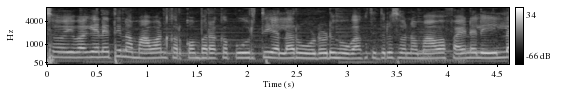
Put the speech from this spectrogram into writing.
ಸೊ ಇವಾಗ ಏನೈತಿ, ನಮ್ಮ ಮಾವನ ಕರ್ಕೊಂಬರಕ್ಕೆ ಪೂರ್ತಿ ಎಲ್ಲರೂ ಓಡೋಡಿ ಹೋಗಾಕ್ತಿದ್ರು. ಸೊ ನಮ್ಮ ಮಾವ ಫೈನಲಿ ಇಲ್ಲ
